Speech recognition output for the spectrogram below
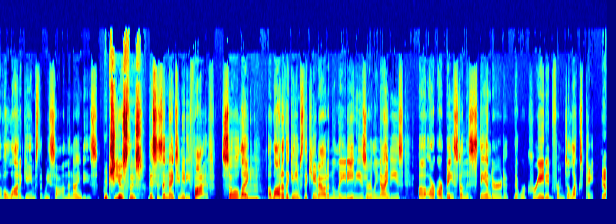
of a lot of games that we saw in the 90s. Which year is this? This is in 1985. So, like, Mhm. a lot of the games that came out in the late 80s, early 90s uh, are, are based on the standard that were created from Deluxe Paint. Yeah.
